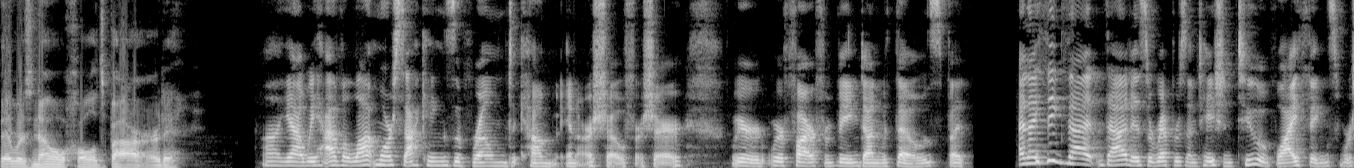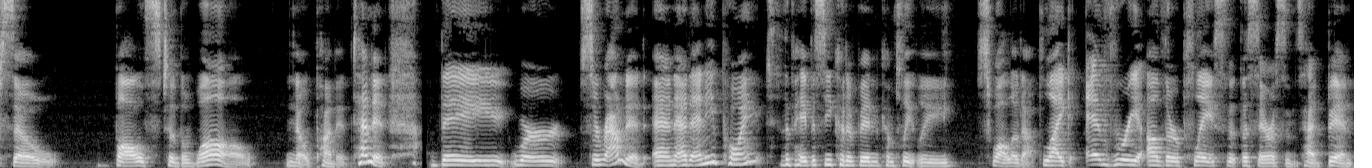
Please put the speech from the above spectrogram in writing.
there was no holds barred. Uh, yeah, we have a lot more sackings of Rome to come in our show for sure. We're we're far from being done with those, but and I think that that is a representation too of why things were so balls to the wall, no pun intended. They were surrounded, and at any point, the papacy could have been completely swallowed up. Like every other place that the Saracens had been,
